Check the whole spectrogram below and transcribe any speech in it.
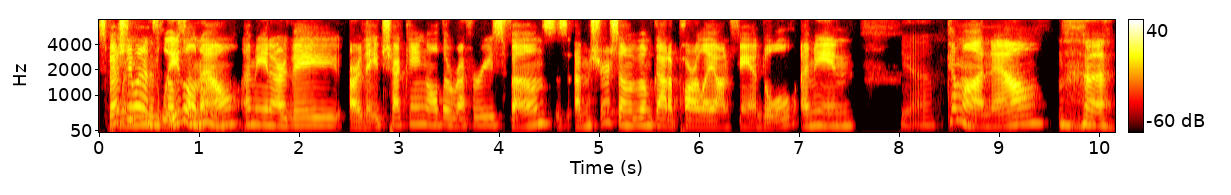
especially when it's legal now. I mean are they are they checking all the referees phones? I'm sure some of them got a parlay on fanduel. I mean yeah. come on now.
